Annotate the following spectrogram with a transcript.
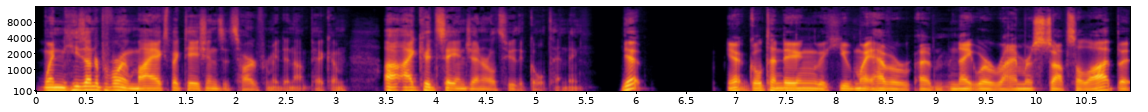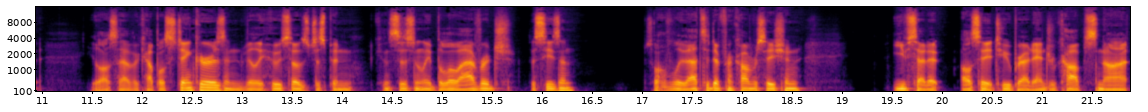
when he's underperforming my expectations, it's hard for me to not pick him. Uh, I could say in general too the goaltending. yep. Yeah, goaltending, like you might have a, a night where Reimer stops a lot, but you'll also have a couple stinkers, and Billy Husso's just been consistently below average this season. So hopefully that's a different conversation. You've said it. I'll say it too, Brad. Andrew Copp's not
